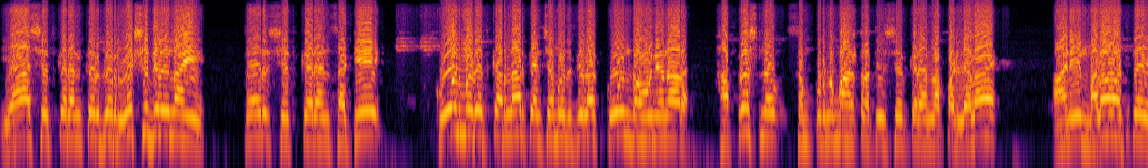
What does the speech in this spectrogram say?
या शेतकऱ्यांकडे जर लक्ष दिलं नाही तर शेतकऱ्यांसाठी कोण मदत करणार त्यांच्या मदतीला कोण धावून येणार हा प्रश्न संपूर्ण महाराष्ट्रातील शेतकऱ्यांना पडलेला आहे. आणि मला वाटतंय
